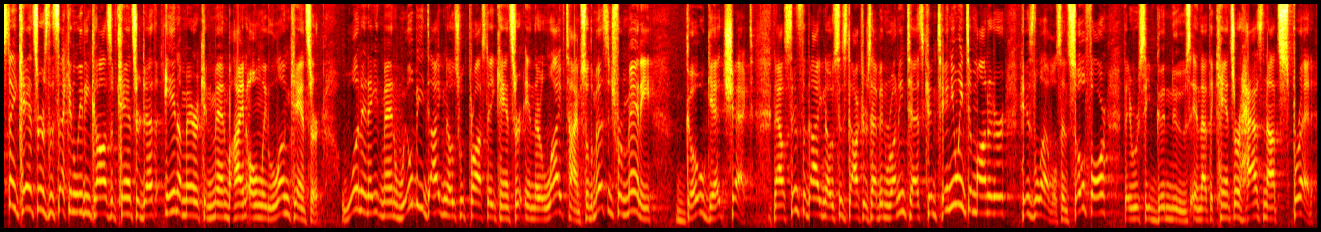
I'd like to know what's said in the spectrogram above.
Prostate cancer is the second leading cause of cancer death in American men behind only lung cancer. One in eight men will be diagnosed with prostate cancer in their lifetime. So the message from Manny, go get checked. Now, since the diagnosis, doctors have been running tests, continuing to monitor his levels. And so far, they received good news in that the cancer has not spread.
